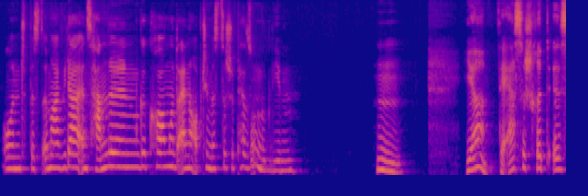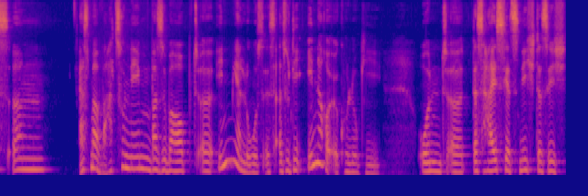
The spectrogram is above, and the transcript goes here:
und bist immer wieder ins Handeln gekommen und eine optimistische Person geblieben. Hm. Ja, der erste Schritt ist ähm, erstmal wahrzunehmen, was überhaupt äh, in mir los ist, also die innere Ökologie. Und äh, das heißt jetzt nicht, dass ich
